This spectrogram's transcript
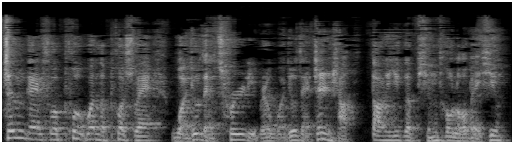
真该说破罐子破摔，我就在村里边，我就在镇上当一个平头老百姓？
